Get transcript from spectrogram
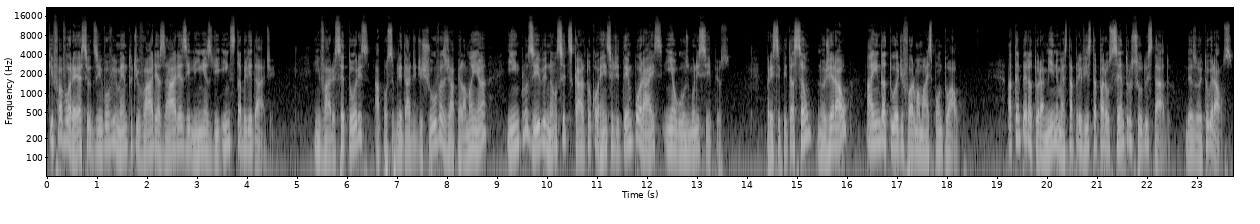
que favorece o desenvolvimento de várias áreas e linhas de instabilidade. Em vários setores, há possibilidade de chuvas já pela manhã e, inclusive, não se descarta a ocorrência de temporais em alguns municípios. Precipitação, no geral, ainda atua de forma mais pontual. A temperatura mínima está prevista para o centro-sul do estado, 18 graus,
